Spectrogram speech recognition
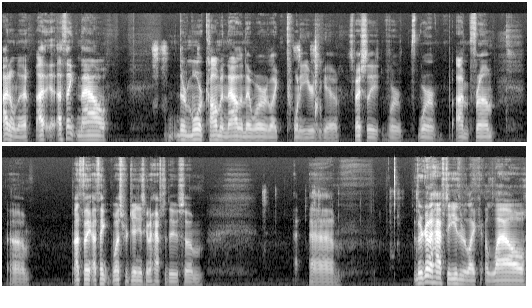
I don't know. I I think now they're more common now than they were like 20 years ago, especially where where I'm from. Um, I think I think West Virginia is going to have to do some. Um, they're going to have to either like allow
